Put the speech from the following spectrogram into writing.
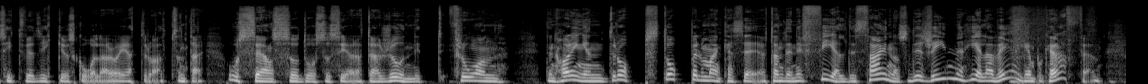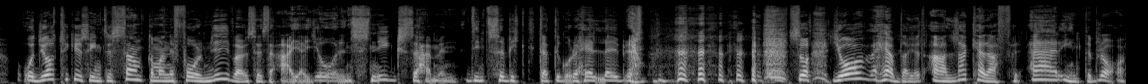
sitter vi och dricker och skålar och äter och allt sånt där. Och och sen så då så ser jag att det har runnit från den har ingen droppstopp eller man kan säga, utan den är feldesignad så det rinner hela vägen på karaffen. Och jag tycker det är så intressant om man är formgivare och säger så här, ah, jag gör en snygg så här men det är inte så viktigt att det går att hälla ur den. så jag hävdar ju att alla karaffer är inte bra.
